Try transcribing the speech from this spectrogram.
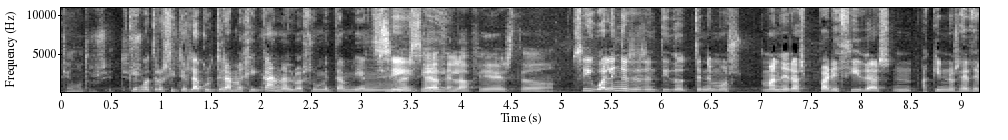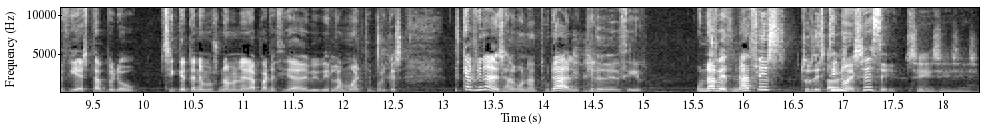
Que en otros sitios. que en otros sitios. La cultura mexicana lo asume también Sí, así. Te hacen la fiesta. Sí, igual en ese sentido tenemos maneras parecidas. Aquí no se hace fiesta, pero sí que tenemos una manera parecida de vivir la muerte. Porque es, es que al final es algo natural. Quiero decir, una vez naces, tu destino es ese. Sí, sí, sí. sí.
